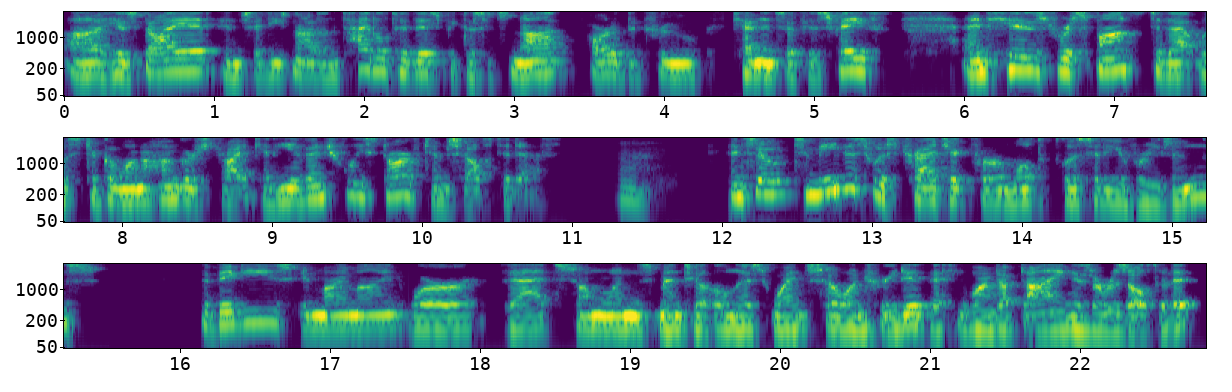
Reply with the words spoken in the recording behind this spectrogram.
uh, his diet and said he's not entitled to this because it's not part of the true tenets of his faith. And his response to that was to go on a hunger strike. And he eventually starved himself to death. Mm. And so to me, this was tragic for a multiplicity of reasons. The biggies in my mind were that someone's mental illness went so untreated that he wound up dying as a result of it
